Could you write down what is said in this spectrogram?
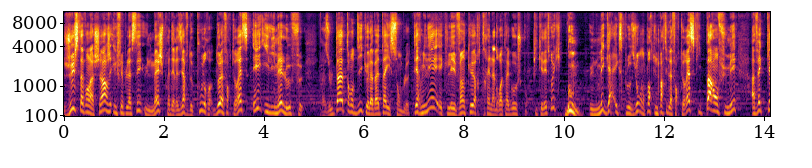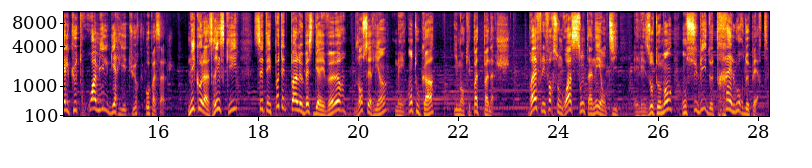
Juste avant la charge, il fait placer une mèche près des réserves de poudre de la forteresse et il y met le feu. Résultat, tandis que la bataille semble terminée et que les vainqueurs traînent à droite à gauche pour piquer des trucs, boum Une méga explosion emporte une partie de la forteresse qui part en fumée avec quelques 3000 guerriers turcs au passage. Nicolas Zrinski, c'était peut-être pas le best guy ever, j'en sais rien, mais en tout cas, il manquait pas de panache. Bref, les forces hongroises sont anéanties, et les Ottomans ont subi de très lourdes pertes,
